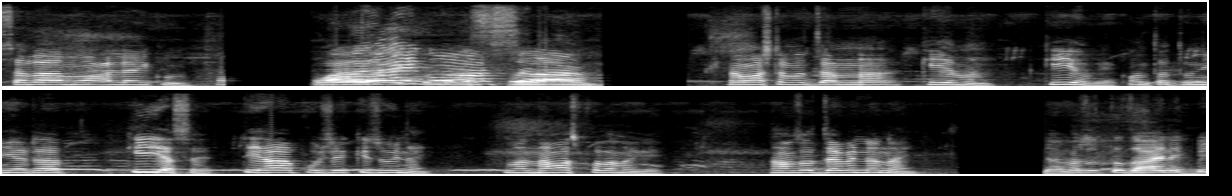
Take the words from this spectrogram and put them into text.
আসসালামু আলাইকুম। ওয়ালাইকুম আসসালাম। নামাজ টামাজ জান না কি এমন কি হবে? কোন তো দুনিয়াটা কি আছে? টিহা পয়সা কিছুই নাই। তোমার নামাজ পড়া নাকি নামাজত যাবেন না নাই? নামাজত তো যায় নাকবে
